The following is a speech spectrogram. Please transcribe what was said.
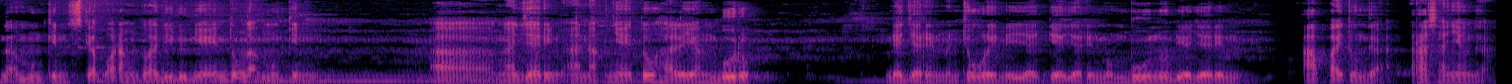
nggak mungkin. Setiap orang tua di dunia itu nggak mungkin eh, ngajarin anaknya itu hal yang buruk. Diajarin mencuri dia diajarin membunuh diajarin apa itu enggak rasanya enggak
